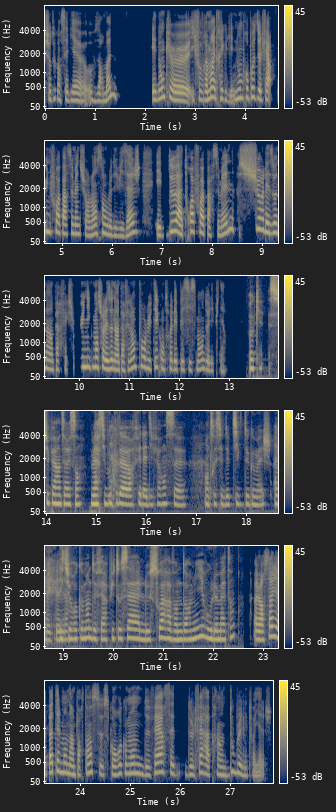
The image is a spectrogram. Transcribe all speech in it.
surtout quand c'est lié, aux hormones et donc il faut vraiment être régulier. Nous, on propose de le faire une fois par semaine sur l'ensemble du visage et 2 à 3 fois par semaine sur les zones à imperfection. Uniquement sur les zones à imperfection pour lutter contre l'épaississement de l'épiderme. Ok, super intéressant. Merci beaucoup d'avoir fait la différence euh, entre ces deux types de gommage. Avec Et tu recommandes de faire plutôt ça le soir avant de dormir ou le matin? Alors ça, il y a pas tellement d'importance. Ce qu'on recommande de faire, c'est de le faire après un double nettoyage.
